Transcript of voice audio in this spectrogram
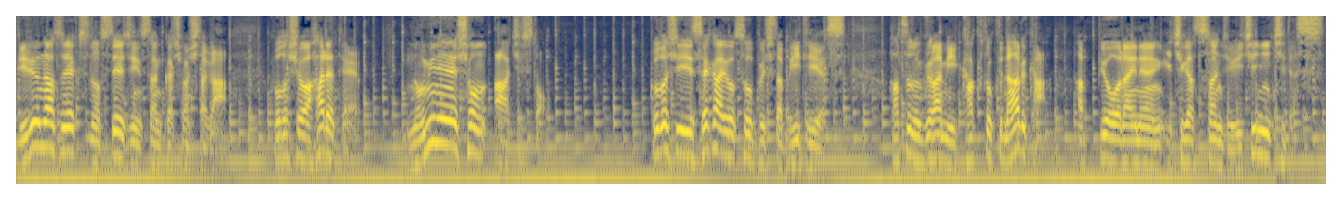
リルナズ X のステージに参加しましたが今年は晴れてノミネーションアーティスト今年世界を sweep した BTS 初のグラミー獲得なるか発表は来年1月31日です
